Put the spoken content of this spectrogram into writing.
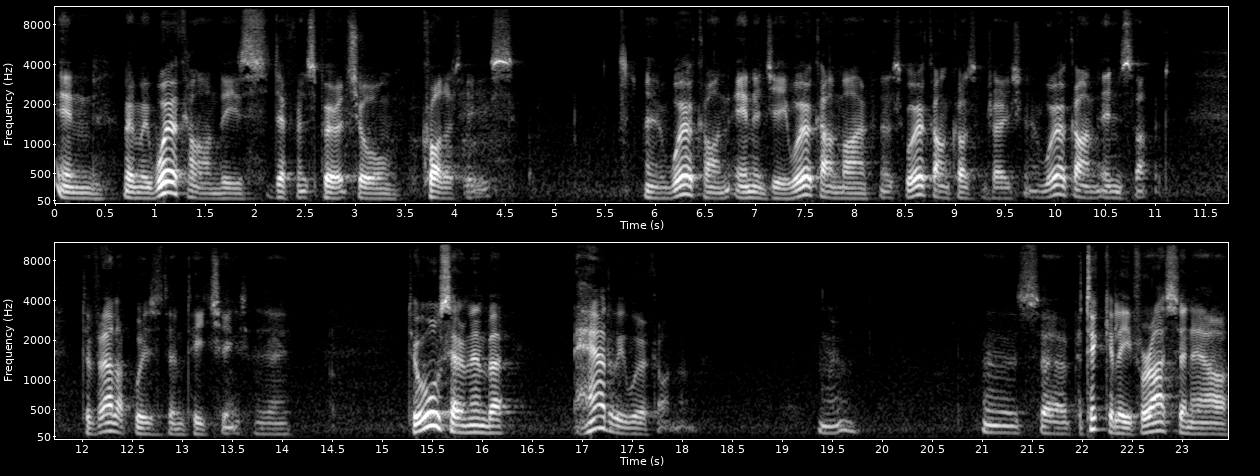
in, when we work on these different spiritual qualities, work on energy, work on mindfulness, work on concentration, work on insight, develop wisdom teachings, to also remember how do we work on them? uh, particularly for us in our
